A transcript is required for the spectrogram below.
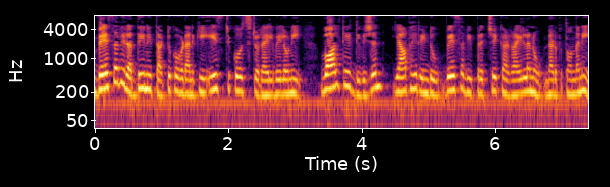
వేసవి రద్దీని తట్టుకోవడానికి ఈస్ట్ కోస్ట్ రైల్వేలోని వాల్టేర్ డివిజన్ యాబై రెండు వేసవి ప్రత్యేక రైళ్ళను నడుపుతోందని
